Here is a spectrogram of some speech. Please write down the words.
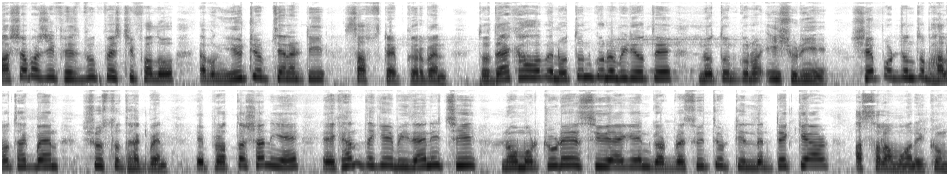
পাশাপাশি ফেসবুক পেজটি ফলো এবং ইউটিউব চ্যানেলটি সাবস্ক্রাইব করবেন। তো দেখা হবে নতুন কোনো ভিডিওতে নতুন কোনো ইস্যু নিয়ে। সে পর্যন্ত ভালো থাকবেন, সুস্থ থাকবেন। এই প্রত্যাশা নিয়ে এখান থেকে বিদায় নিচ্ছি। No more today see you again God bless with you till then take care আসসালামু আলাইকুম।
